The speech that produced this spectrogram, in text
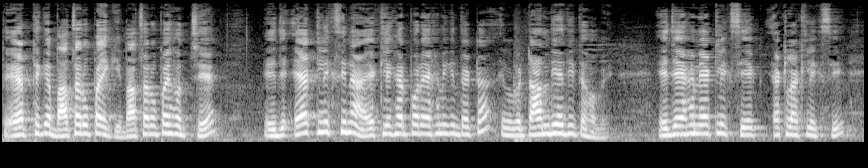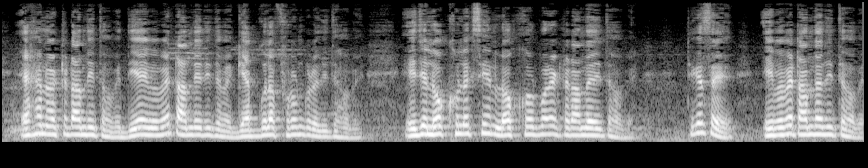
তো এর থেকে বাঁচার উপায় কি? বাঁচার উপায় হচ্ছে, এই যে এক লিখছি না, এক লেখার পরে এখানে কিন্তু একটা এভাবে টান দিয়ে দিতে হবে। এই যে এখানে এক লিখছি, এক- লাখ লিখছি, এখানেও একটা টান দিতে হবে। দিয়ে এইভাবে টান দিয়ে দিতে হবে, গ্যাপগুলো পূরণ করে দিতে হবে। এই যে লক্ষ্য লিখছি, লক্ষ্যর পরে একটা টান দিয়ে দিতে হবে। ঠিক আছে? এইভাবে টান্দা দিতে হবে।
